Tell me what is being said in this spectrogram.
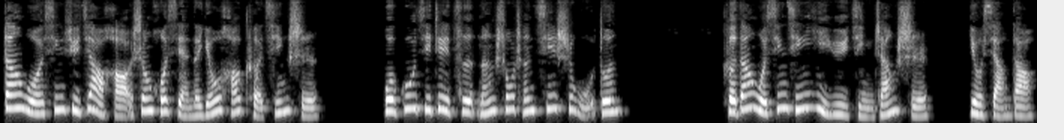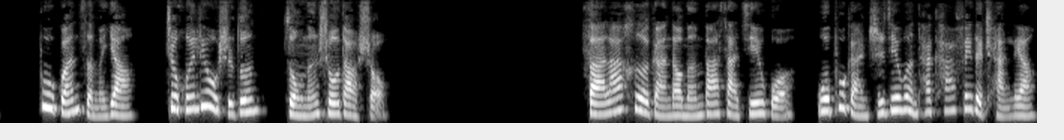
当我心绪较好，生活显得友好可亲时，我估计这次能收成七十五吨；可当我心情抑郁紧张时，又想到，不管怎么样，这回六十吨总能收到手。法拉赫赶到门巴萨接我。我不敢直接问他咖啡的产量，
